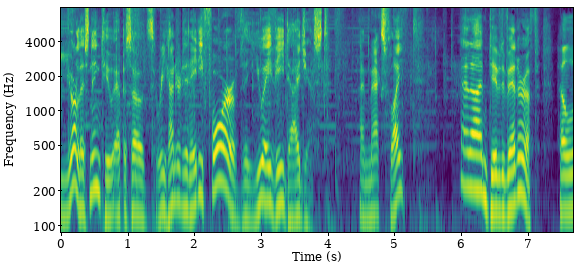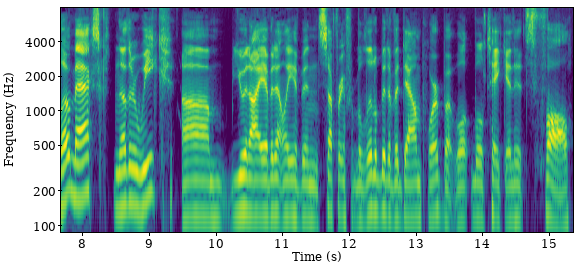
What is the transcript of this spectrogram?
You're listening to episode 384 of the UAV Digest. I'm Max Flight. And I'm David Vandervort. Hello, Max. Another week. Um, you and I evidently have been suffering from a little bit of a downpour, but we'll we'll take it. It's fall.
